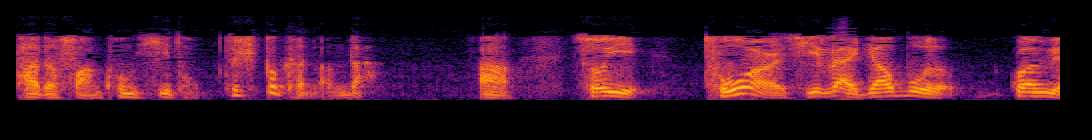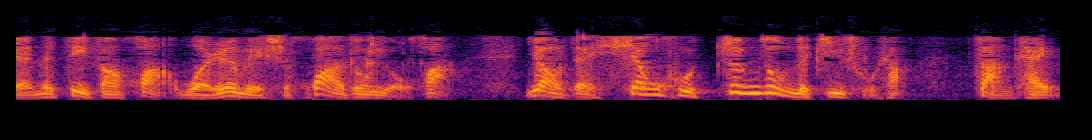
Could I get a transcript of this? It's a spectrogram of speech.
他的防空系统，这是不可能的啊。所以土耳其外交部官员的这番话，我认为是话中有话，要在相互尊重的基础上。展开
